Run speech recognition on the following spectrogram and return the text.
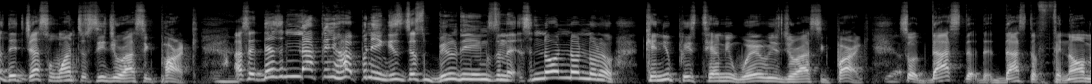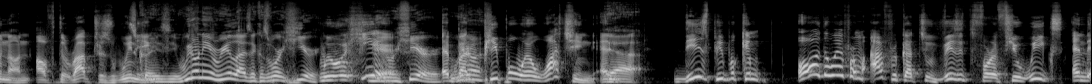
no. They just want to see Jurassic Park. Mm-hmm. I said, there's nothing happening. It's just buildings and it's, no no no no. Can you please tell me where is Jurassic Park? So that's the, the that's the phenomenon of the Raptors winning. Crazy. We don't even realize it because we're here. We were here. We were here. Eh, we But don't- people were watching. And Yeah. these people came all the way from Africa to visit for a few weeks, and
